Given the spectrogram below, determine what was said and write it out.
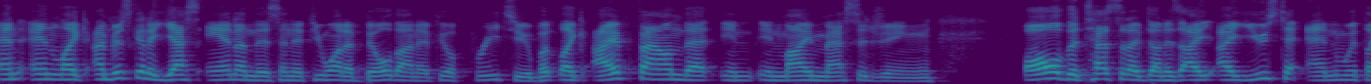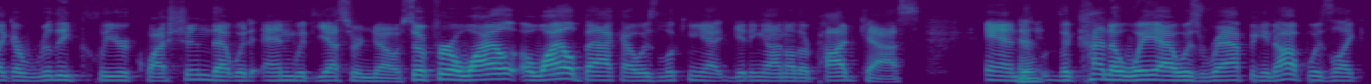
and and like i'm just gonna yes and on this and if you want to build on it feel free to but like i've found that in in my messaging all the tests that I've done is I, I used to end with like a really clear question that would end with yes or no. So for a while, a while back, I was looking at getting on other podcasts, and yeah. the kind of way I was wrapping it up was like,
